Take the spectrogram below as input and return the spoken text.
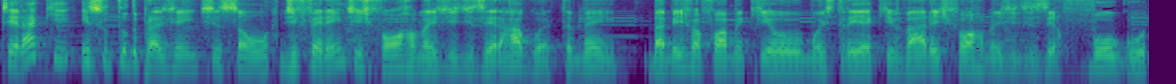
será que isso tudo pra gente são diferentes formas de dizer água também? Da mesma forma que eu mostrei aqui várias formas de dizer fogo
